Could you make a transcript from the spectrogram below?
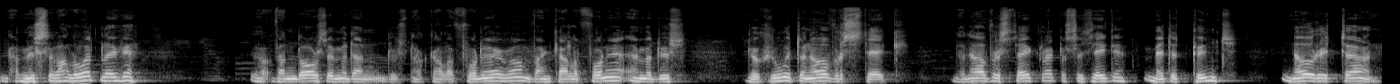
Dat moesten we al uitleggen. Ja, vandaar zijn we dan dus naar Californië gegaan. Van Californië en we dus de grote oversteek. De oversteek, laten ze zeggen, met het punt no return.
